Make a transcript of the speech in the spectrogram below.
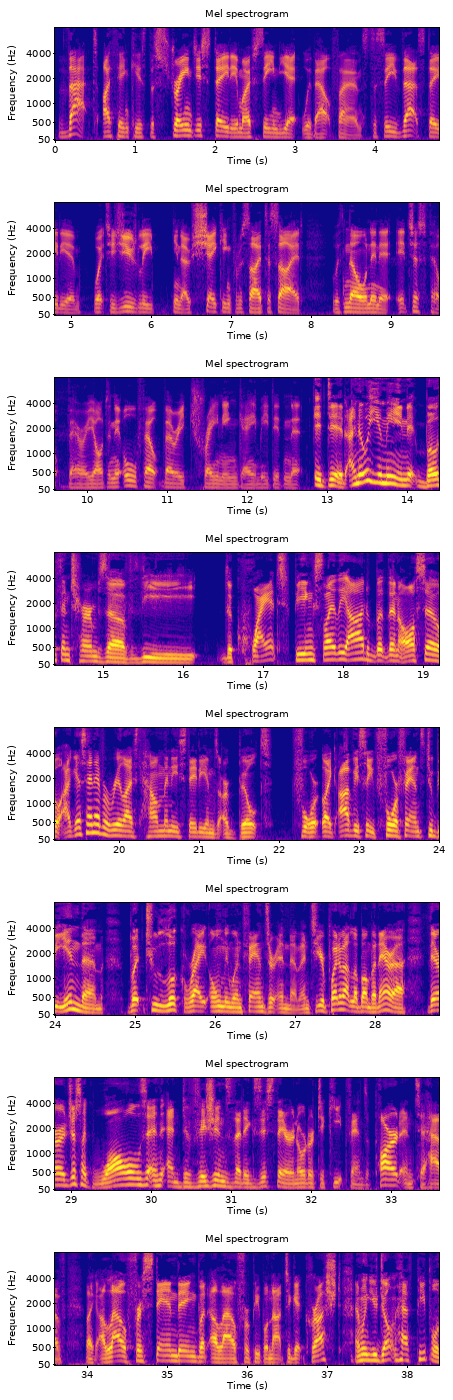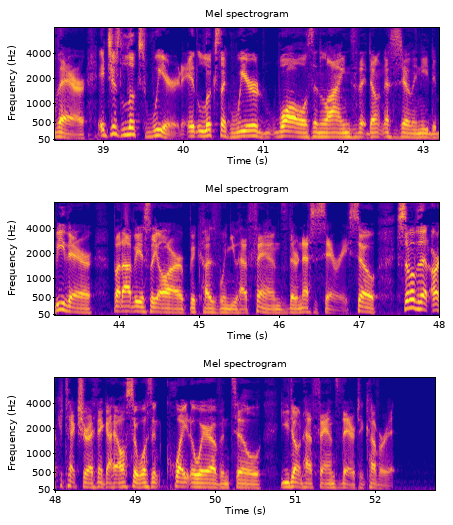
that I think is the strangest stadium I've seen yet without fans. To see that stadium, which is usually you know shaking from side to side, with no one in it, it just felt very odd, and it all felt very training gamey, didn't it? It did. I know what you mean, both in terms of the the quiet being slightly odd, but then also, I guess I never realized how many stadiums are built for, like, obviously for fans to be in them, but to look right only when fans are in them. And to your point about La Bombonera, there are just like walls and, and divisions that exist there in order to keep fans apart and to have, like, allow for standing, but allow for people not to get crushed. And when you don't have people there, it just looks weird. It looks like weird walls and lines that don't necessarily need to be there, but obviously are because when you have fans, they're necessary. So some of that architecture, I think I also wasn't quite aware of until you don't have fans there to cover.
